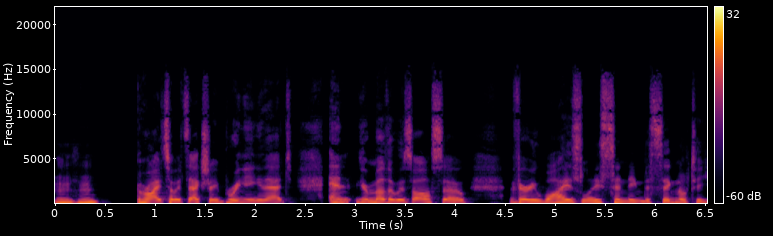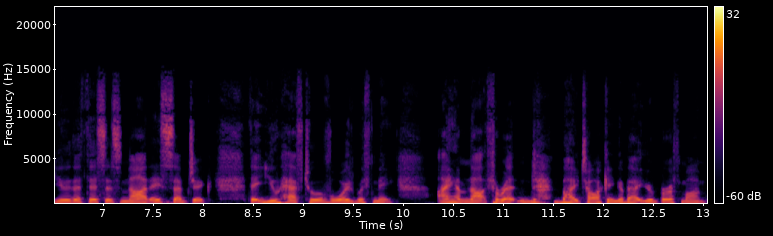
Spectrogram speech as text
there. Mm-hmm. Right. So it's actually bringing that. And your mother was also very wisely sending the signal to you that this is not a subject that you have to avoid with me. I am not threatened by talking about your birth mom.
